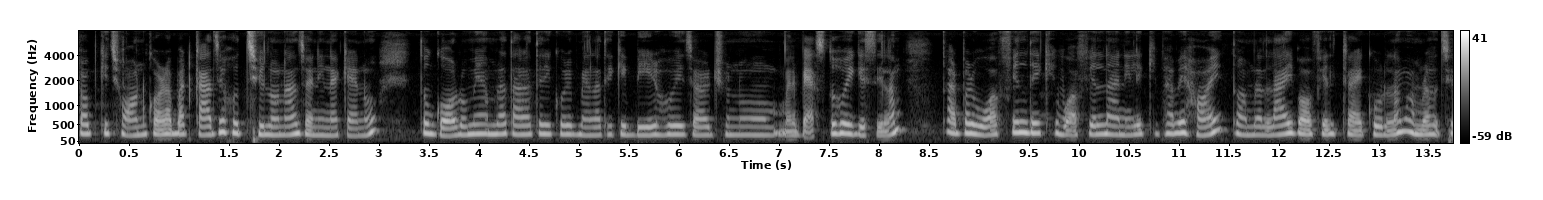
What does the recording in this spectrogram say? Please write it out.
সব কিছু অন করা বাট কাজে হচ্ছিল না, জানি না কেন। তো গরমে আমরা তাড়াতাড়ি করে মেলা থেকে বের হয়ে যাওয়ার জন্য মানে ব্যস্ত হয়ে গেছিলাম। তারপর ওয়াফেল দেখে ওয়াফেল না নিলে কীভাবে হয়? তো আমরা লাইভ ওয়াফেল ট্রাই করলাম। আমরা হচ্ছে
